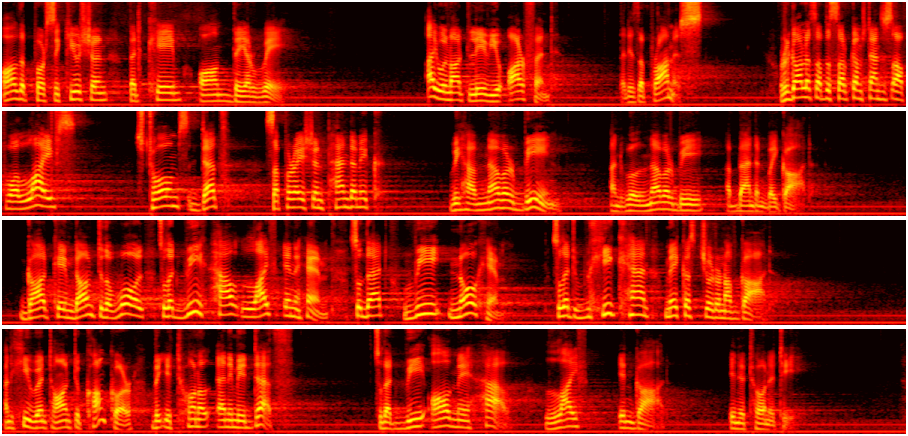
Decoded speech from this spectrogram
all the persecution that came on their way. I will not leave you orphaned. That is a promise. Regardless of the circumstances of our lives, storms, death, separation, pandemic, we have never been and will never be abandoned by God. God came down to the world so that we have life in Him, so that we know Him, so that He can make us children of God. And He went on to conquer the eternal enemy, death, so that we all may have life in God in eternity.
